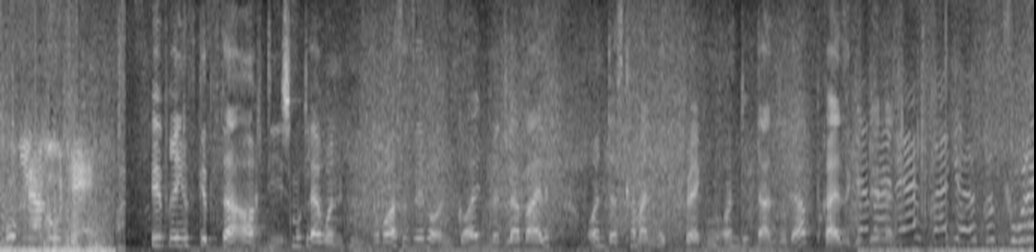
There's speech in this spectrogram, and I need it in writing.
Schmugglerroute! Übrigens gibt es da auch die Schmugglerrunden Bronze, Silber und Gold mittlerweile und das kann man mittracken und dann sogar Preise gewinnen. Das Coole,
